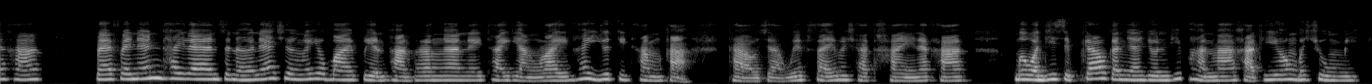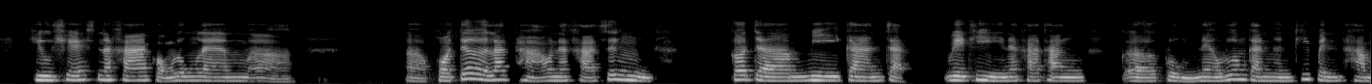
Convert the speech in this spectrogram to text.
นะคะ Fair Finance Thailand เสนอแนะเชิงนโยบายเปลี่ยนผ่านพลังงานในไทยอย่างไรให้ยุติธรรมค่ะ ข่าวจากเว็บไซต์ประชาไทนะคะ เมื่อวันที่ 19 กันยายนที่ผ่านมาค่ะ ที่ห้องประชุมฮิลเชสนะคะ ของโรงแรมอ่าอ่า Quarter ลาดพร้าวนะคะ ซึ่งก็จะมีการจัดเวทีนะคะ ทางเอ่อกลุ่มแนวร่วมการเงินที่เป็นธรรม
